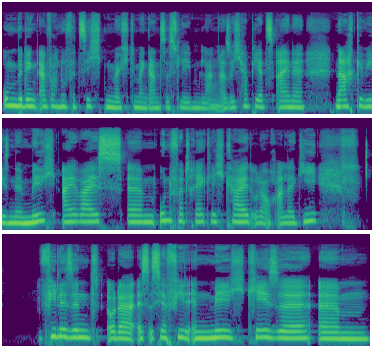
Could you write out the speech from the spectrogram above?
unbedingt einfach nur verzichten möchte mein ganzes Leben lang. Also ich habe jetzt eine nachgewiesene Milcheiweiß-Unverträglichkeit ähm, oder auch Allergie. Viele sind, oder es ist ja viel in Milch, Käse, ähm,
